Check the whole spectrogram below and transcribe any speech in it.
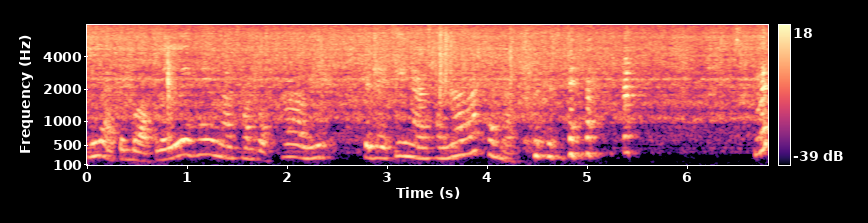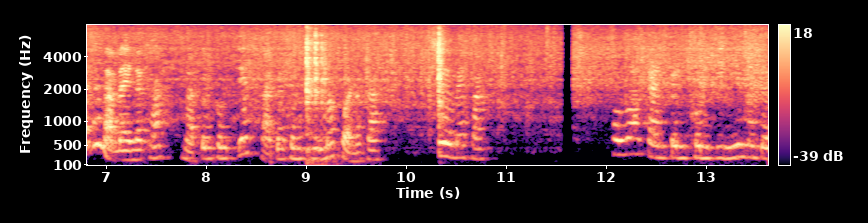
นี่อยากจะบอกเลยให้มาทำกับข้าวนี่เป็นอะไรที่งานถนัดถนัดไม่ถนัดอะไรนะคะหนาเป็นคนเตี้ยหนาเป็นคนกินมากกว่านะคะ เชื่อไหมคะ ราะว่าการเป็นคนกินนี่มันจะ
